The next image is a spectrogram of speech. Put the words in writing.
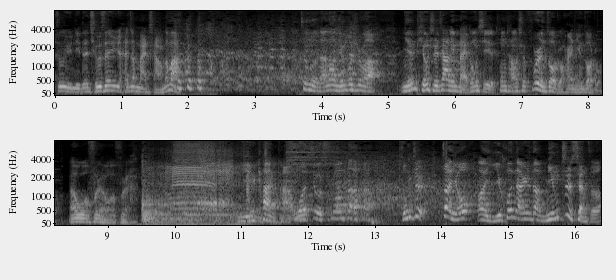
注意，你的求生欲还是蛮强的嘛。郑总，难道您不是吗？您平时家里买东西，通常是夫人做主还是您做主？啊，我夫人，我夫人。你看看，我就说嘛，同志战友啊，已婚男人的明智选择。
